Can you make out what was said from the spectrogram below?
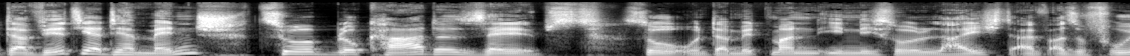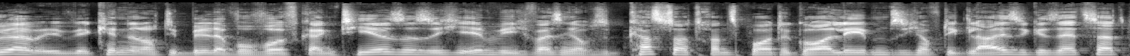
da wird ja der Mensch zur Blockade selbst. So, und damit man ihn nicht so leicht einfach, also früher, wir kennen ja noch die Bilder, wo Wolfgang Thierse sich irgendwie, ich weiß nicht, ob es Castor-Transporte, Gorleben sich auf die Gleise gesetzt hat.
